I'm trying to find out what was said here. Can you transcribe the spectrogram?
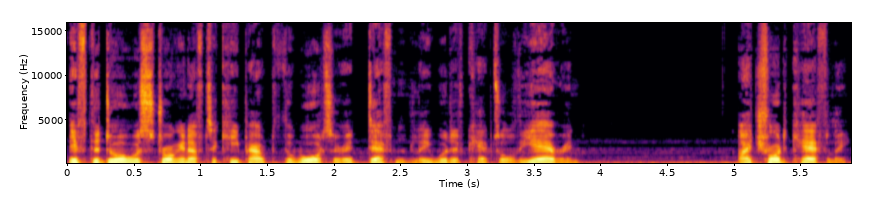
If the door was strong enough to keep out the water, it definitely would have kept all the air in. I trod carefully.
